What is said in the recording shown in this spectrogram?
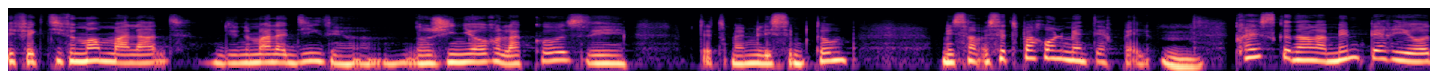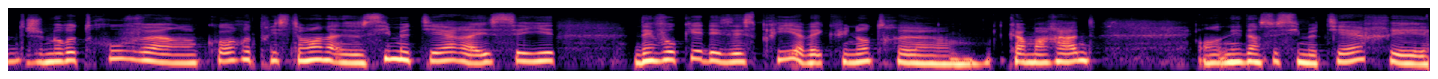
effectivement malade d'une maladie dont j'ignore la cause et peut-être même les symptômes. Mais ça, cette parole m'interpelle. Mm. Presque dans la même période, je me retrouve encore tristement dans le cimetière à essayer d'invoquer des esprits avec une autre euh, camarade. On est dans ce cimetière et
